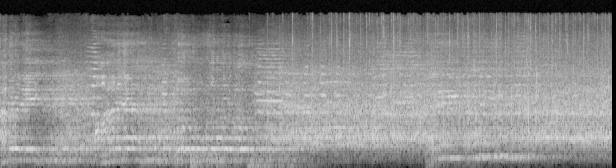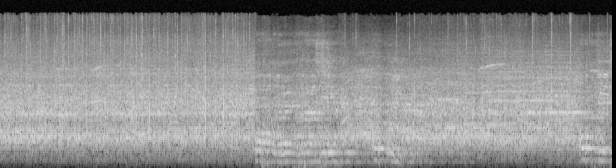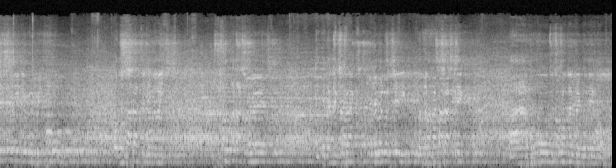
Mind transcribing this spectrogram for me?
Accurately, our manager for the Liverpool Football Club, Hopefully this stadium will be full on Saturday night. Just one last word. Expect humility and a fantastic uh, performance from everybody involved.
